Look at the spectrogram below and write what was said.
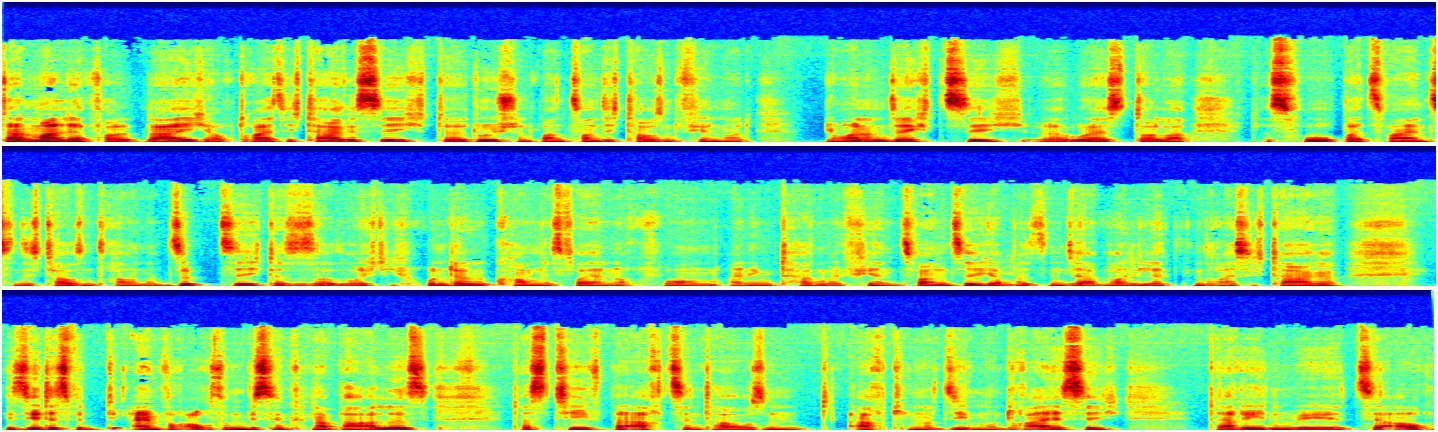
Dann mal der Vergleich auf 30-Tages-Sicht. Der Durchschnitt waren 20.469 äh, US-Dollar. Das Hoch bei 22.370. Das ist also richtig runtergekommen. Das war ja noch vor einigen Tagen bei 24, aber es sind ja einfach die letzten 30 Tage. Ihr seht, es wird einfach auch so ein bisschen knapper alles. Das Tief bei 18.837. Da reden wir jetzt ja auch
